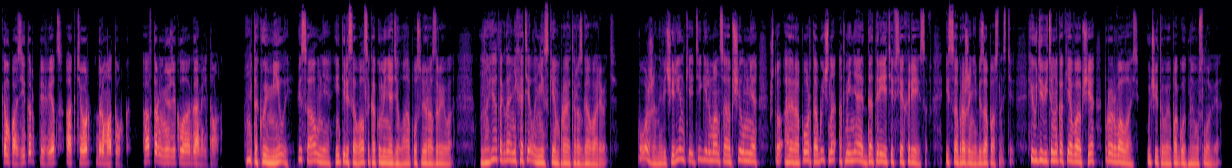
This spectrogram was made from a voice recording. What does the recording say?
композитор, певец, актер, драматург автор мюзикла «Гамильтон». Он такой милый, писал мне, интересовался, как у меня дела после разрыва. Но я тогда не хотела ни с кем про это разговаривать. Позже на вечеринке Тигельман сообщил мне, что аэропорт обычно отменяет до трети всех рейсов из соображений безопасности. И удивительно, как я вообще прорвалась, учитывая погодные условия.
